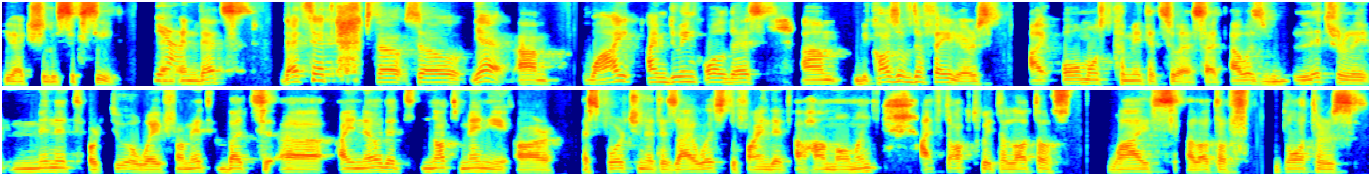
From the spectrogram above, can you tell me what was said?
You actually succeed. Yeah. And, and that's that's it. So so yeah. Um, why I'm doing all this? Um, because of the failures, I almost committed suicide. I was literally minute or two away from it, but uh, I know that not many are as fortunate as I was to find that aha moment. I've talked with a lot of wives, a lot of daughters,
